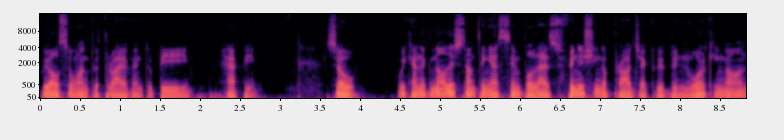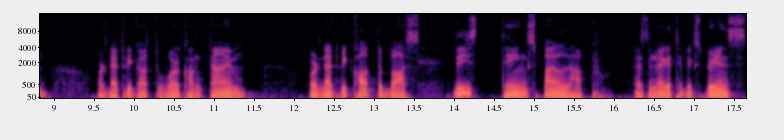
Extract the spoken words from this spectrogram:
we also want to thrive and to be happy. So, we can acknowledge something as simple as finishing a project we've been working on, or that we got to work on time, or that we caught the bus. These things pile up as the negative experience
